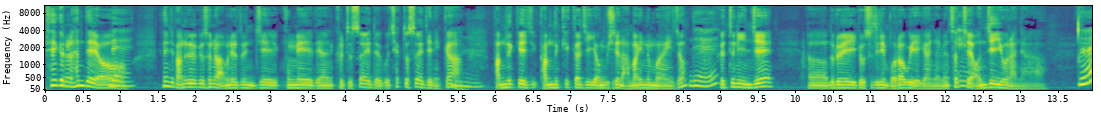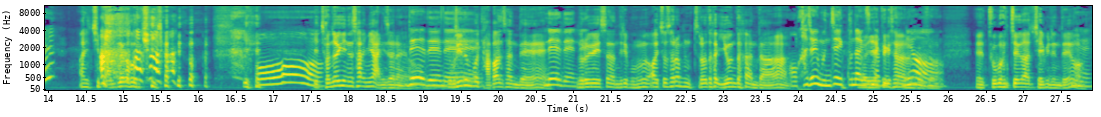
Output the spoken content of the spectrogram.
퇴근을 한대요. 네. 근데 이제 반우절 교수는 아무래도 이제 국내에 대한 글도 써야 되고 책도 써야 되니까 음. 밤늦게 밤늦게까지 연구실에 남아 있는 모양이죠. 네. 그랬더니 이제 어, 노르웨이 교수들이 뭐라고 얘기하냐면 첫째 네. 언제 이혼하냐. 네? 아니 집에 안 들어가고 얘기하면 예, 저녁 있는 삶이 아니잖아요. 네네네. 네, 네. 우리는 뭐 다반사인데 네네네. 노르웨이 사람들이 보면 아, 저 사람은 들어다가 이혼 당한다. 어, 가정에 문제 있구나 이렇게 어, 예, 생각했군요. 예, 두 번째가 아주 재미있는데요. 네.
